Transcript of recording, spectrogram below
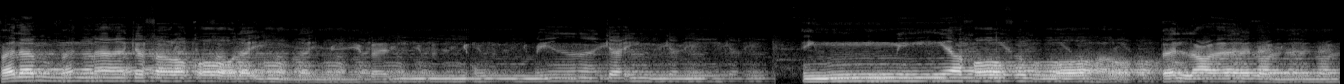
فلما كفر قال إني بريء منك إني إني يخاف الله رب العالمين.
